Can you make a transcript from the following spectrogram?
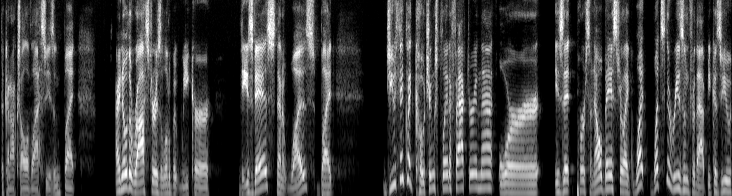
the Canucks all of last season. But I know the roster is a little bit weaker these days than it was. But do you think like coaching's played a factor in that, or is it personnel based, or like what? What's the reason for that? Because you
